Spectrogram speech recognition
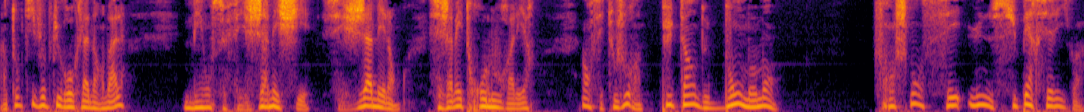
un tout petit peu plus gros que la normale, mais on se fait jamais chier, c'est jamais lent, c'est jamais trop lourd à lire. Non, c'est toujours un putain de bon moment. Franchement, c'est une super série, quoi.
